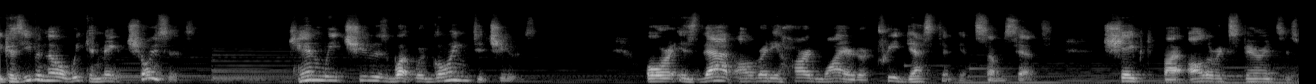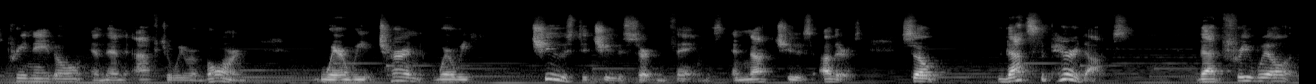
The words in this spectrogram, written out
because even though we can make choices, can we choose what we're going to choose? Or is that already hardwired or predestined in some sense, shaped by all our experiences prenatal and then after we were born, where we turn, where we choose to choose certain things and not choose others? So that's the paradox that free will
